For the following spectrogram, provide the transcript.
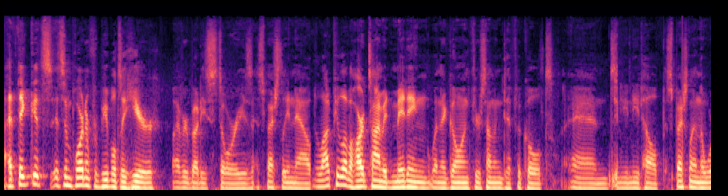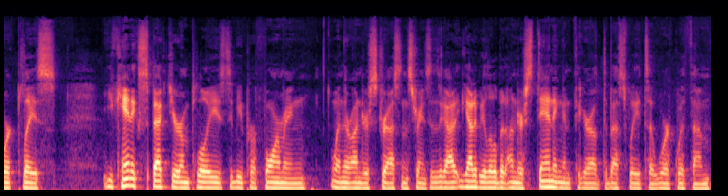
I think it's it's important for people to hear everybody's stories, especially now. A lot of people have a hard time admitting when they're going through something difficult and you need help, especially in the workplace. You can't expect your employees to be performing when they're under stress and strain. So you got you got to be a little bit understanding and figure out the best way to work with them.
